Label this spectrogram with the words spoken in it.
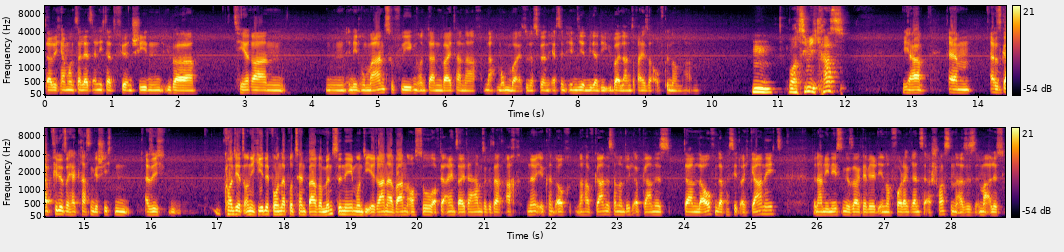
dadurch haben wir uns dann letztendlich dafür entschieden, über Teheran in den Oman zu fliegen und dann weiter nach, nach Mumbai, sodass wir dann erst in Indien wieder die Überlandreise aufgenommen haben. Hm. Boah, ziemlich krass. Ja, ähm, also es gab viele solcher krassen Geschichten. Also ich konnte jetzt auch nicht jede für 100% bare Münze nehmen und die Iraner waren auch so, auf der einen Seite haben sie gesagt, ach, ne, ihr könnt auch nach Afghanistan und durch Afghanistan laufen, da passiert euch gar nichts. Dann haben die nächsten gesagt, da werdet ihr noch vor der Grenze erschossen, also es ist immer alles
